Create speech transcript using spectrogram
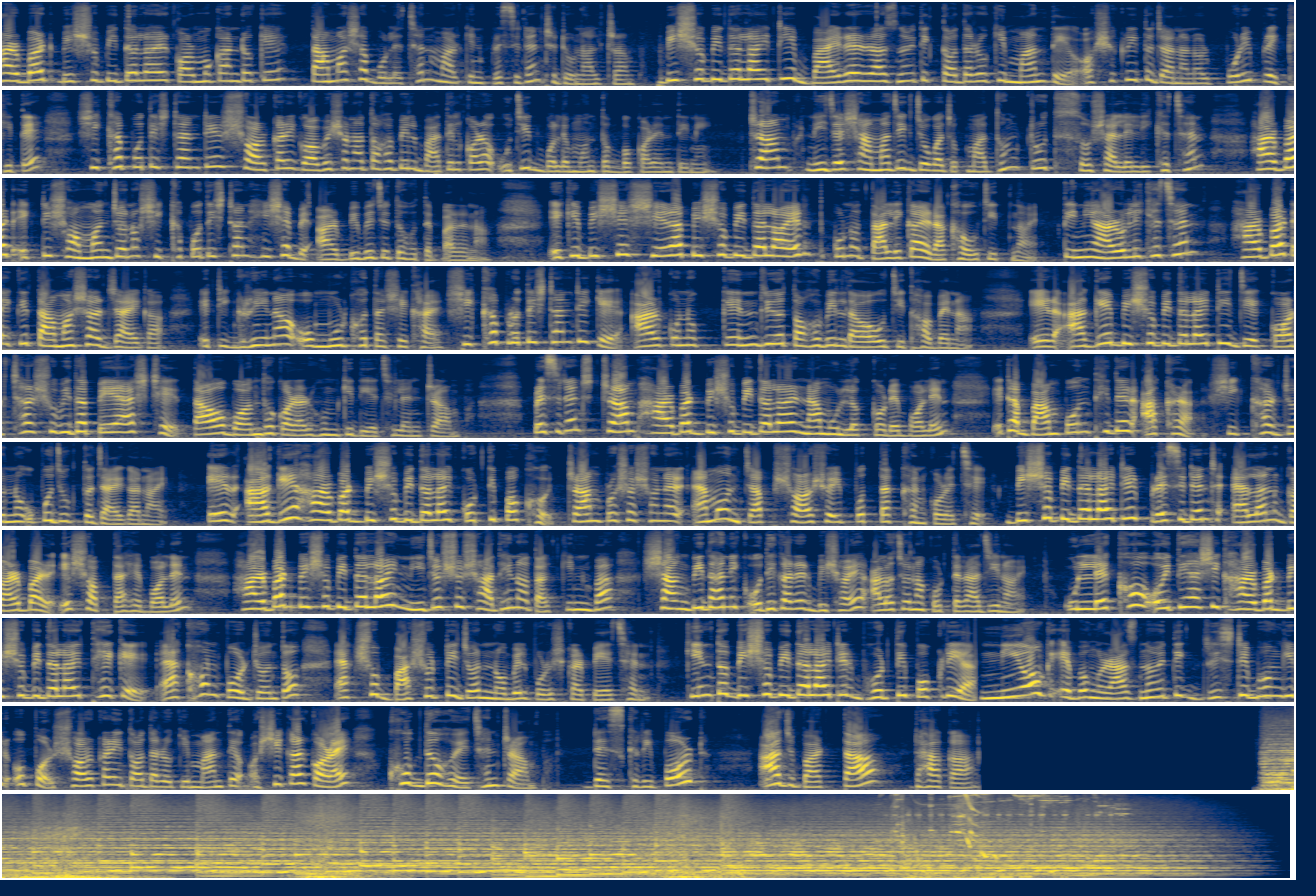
Harvard বিশ্ববিদ্যালয়ের কর্মকাণ্ডকে তামাশা বলেছেন মার্কিন প্রেসিডেন্ট ডোনাল্ড ট্রাম্প। বিশ্ববিদ্যালয়টি বাইরের রাজনৈতিক তদারকি মানতে অস্বীকৃত জানানোর পরিপ্রেক্ষিতে শিক্ষা প্রতিষ্ঠানটির সরকারি গবেষণা তহবিল বাতিল করা উচিত বলে মন্তব্য করেন তিনি। ট্রাম্প নিজের সামাজিক যোগাযোগ মাধ্যম ট্রুথ সোশ্যালে লিখেছেন, হার্ভার্ড একটি সম্মানজনক শিক্ষা প্রতিষ্ঠান হিসেবে আর বিবেচিত হতে পারে না। একে বিশ্বের সেরা বিশ্ববিদ্যালয়ের কোনো তালিকায় রাখা উচিত নয়। তিনি আরও লিখেছেন হার্ভার্ড একটি তামাশার জায়গা। এটি ঘৃণা ও মূর্খতা শেখায়। শিক্ষা প্রতিষ্ঠানটিকে আর কোনো কেন্দ্রীয় তহবিল দেওয়া উচিত হবে না। এর আগে বিশ্ববিদ্যালয়টি যে করছাড় সুবিধা পেয়ে আসছে, তাও বন্ধ করার হুমকি দিয়েছিলেন ট্রাম্প। প্রেসিডেন্ট ট্রাম্প হার্ভার্ড বিশ্ববিদ্যালয়ের নাম উল্লেখ করে বলেন, এটা বামপন্থীদের আখড়া, শিক্ষার জন্য উপযুক্ত জায়গা নয়। এর আগে হার্ভার্ড বিশ্ববিদ্যালয় কর্তৃপক্ষ ট্রাম্প প্রশাসনের এমন চাপ সরাসরি প্রত্যাখ্যান করেছে। বিশ্ববিদ্যালয়টির প্রেসিডেন্ট অ্যালান গার্বার এ সপ্তাহে বলেন, হার্ভার্ড বিশ্ববিদ্যালয় নিজস্ব স্বাধীনতা কিংবা সাংবিধানিক অধিকারের বিষয়ে আলোচনা করতে রাজি নয়। উল্লেখ্য, ঐতিহাসিক হার্ভার্ড বিশ্ববিদ্যালয় থেকে এখন পর্যন্ত একশো বাষট্টি জন নোবেল পুরস্কার পেয়েছেন। কিন্তু বিশ্ববিদ্যালয়টির ভর্তি প্রক্রিয়া নিয়োগ এবং রাজনৈতিক দৃষ্টিভঙ্গির ওপর সরকারি তদারকি মানতে অস্বীকার করায় ক্ষুব্ধ হয়েছেন ট্রাম্প। ডেস্ক রিপোর্ট, আজ বার্তা, ঢাকা।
